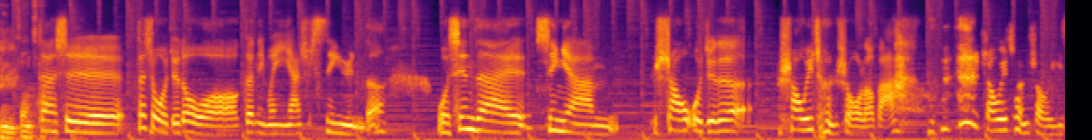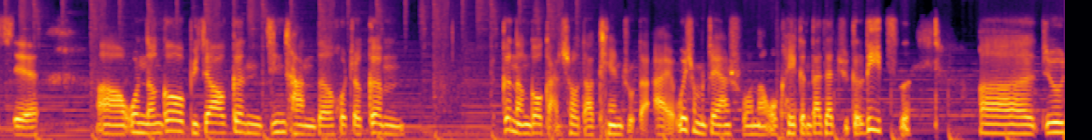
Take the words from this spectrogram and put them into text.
嗯，但是，但是我觉得我跟你们一样是幸运的。我现在信仰稍，我觉得稍微成熟了吧，稍微成熟一些。啊、呃，我能够比较更经常的，或者更更能够感受到天主的爱。为什么这样说呢？我可以跟大家举个例子，呃，就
